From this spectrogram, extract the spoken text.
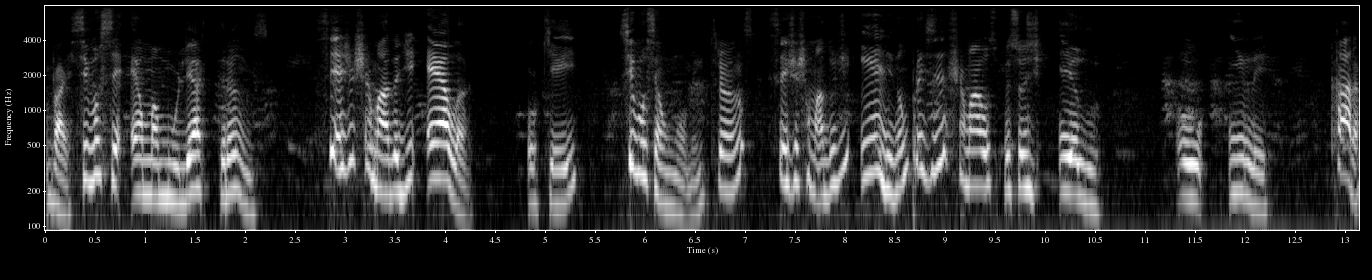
Vai, se você é uma mulher trans, seja chamada de ela, ok? Se você é um homem trans, seja chamado de ele. Não precisa chamar as pessoas de elo ou ile. Cara,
